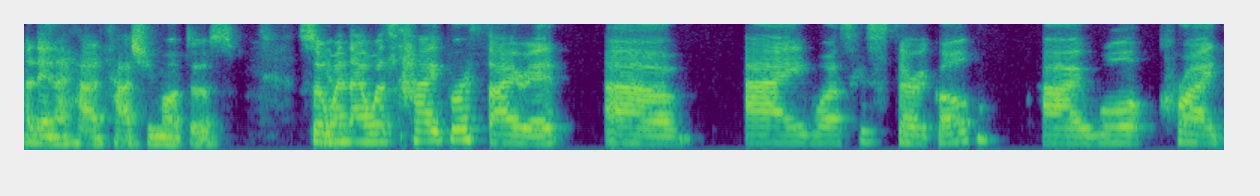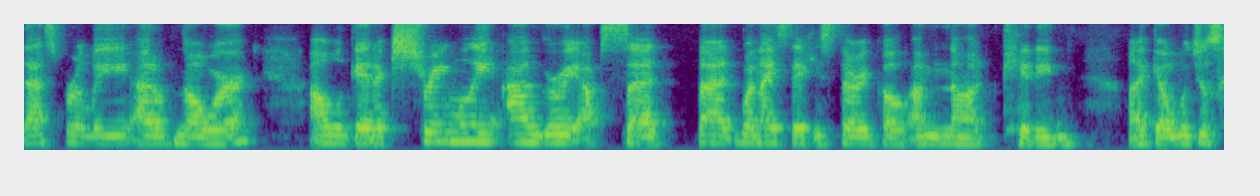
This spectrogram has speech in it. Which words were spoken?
and then I had Hashimoto's. So when I was hyperthyroid, uh, I was hysterical. I will cry desperately out of nowhere. I will get extremely angry, upset. But when I say hysterical, I'm not kidding. Like I would just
